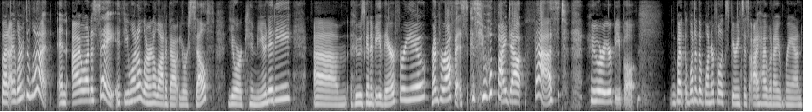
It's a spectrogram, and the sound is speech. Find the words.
but I learned a lot. And I want to say if you want to learn a lot about yourself, your community, um, who's going to be there for you, run for office because you will find out fast who are your people. but one of the wonderful experiences I had when I ran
